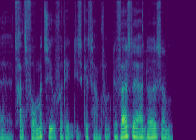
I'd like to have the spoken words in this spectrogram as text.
øh, transformativ for det indiske samfund. Det første er noget, som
